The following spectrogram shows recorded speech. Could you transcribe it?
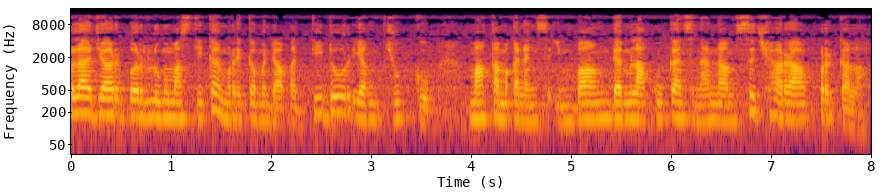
Pelajar perlu memastikan mereka mendapat tidur yang cukup, makan makanan seimbang dan melakukan senanam secara berkala.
